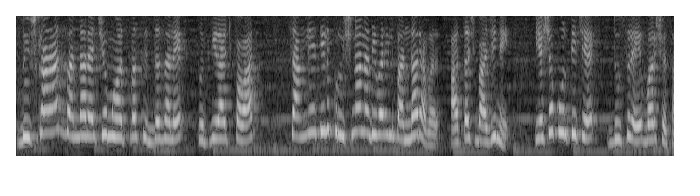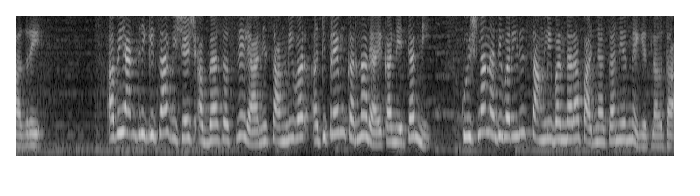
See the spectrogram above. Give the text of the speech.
दुष्काळात बंधाऱ्याचे महत्त्व सिद्ध झाले. पृथ्वीराज पवार सांगली येथील कृष्णा नदीवरील बंधाऱ्यावर आतषबाजीने यशपूर्तीचे दुसरे वर्ष साजरे. अभियांत्रिकीचा विशेष अभ्यास असलेल्या आणि सांगलीवर अतिप्रेम करणाऱ्या एका नेत्यांनी कृष्णा नदीवरील सांगली बंधारा पाडण्याचा निर्णय घेतला होता.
